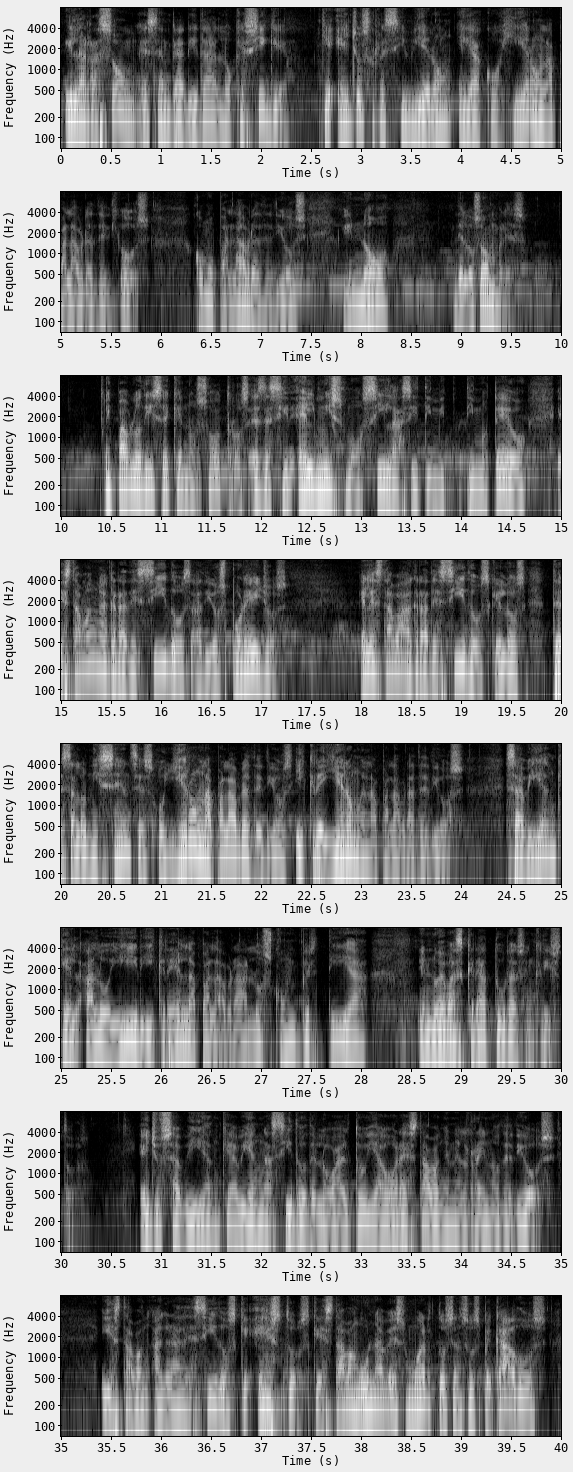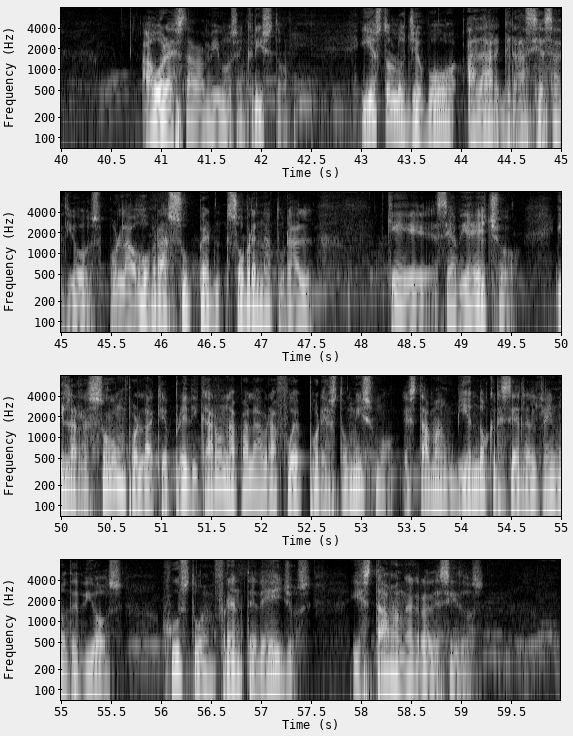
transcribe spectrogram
Y la razón es en realidad lo que sigue, que ellos recibieron y acogieron la palabra de Dios como palabra de Dios y no de los hombres. Y Pablo dice que nosotros, es decir, él mismo, Silas y Timoteo, estaban agradecidos a Dios por ellos. Él estaba agradecidos que los tesalonicenses oyeron la palabra de Dios y creyeron en la palabra de Dios. Sabían que al oír y creer la palabra los convertía en nuevas criaturas en Cristo. Ellos sabían que habían nacido de lo alto y ahora estaban en el reino de Dios. Y estaban agradecidos que estos, que estaban una vez muertos en sus pecados, ahora estaban vivos en Cristo. Y esto los llevó a dar gracias a Dios por la obra super, sobrenatural que se había hecho y la razón por la que predicaron la palabra fue por esto mismo. Estaban viendo crecer el reino de Dios justo enfrente de ellos y estaban agradecidos.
